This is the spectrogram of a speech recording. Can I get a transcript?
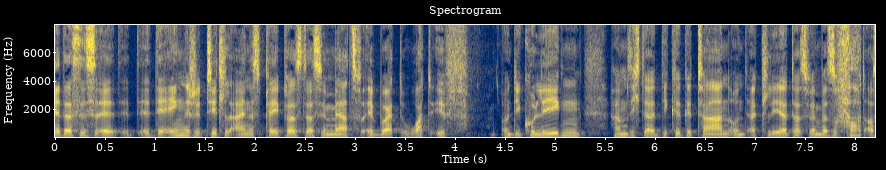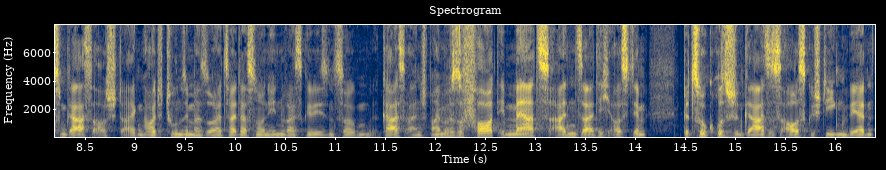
Ja, das ist äh, der englische Titel eines Papers, das im März, äh, What, If? Und die Kollegen haben sich da dicke getan und erklärt, dass wenn wir sofort aus dem Gas aussteigen, heute tun sie mal so, als sei das nur ein Hinweis gewesen zum Gaseinsparen, wenn wir sofort im März einseitig aus dem Bezug russischen Gases ausgestiegen werden,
